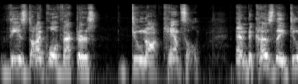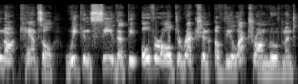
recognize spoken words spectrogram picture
these dipole vectors do not cancel. And because they do not cancel, we can see that the overall direction of the electron movement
